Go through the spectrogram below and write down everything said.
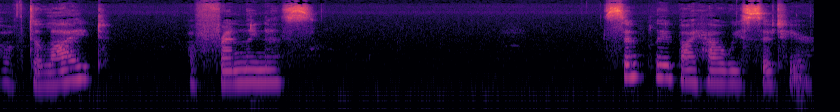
of delight, of friendliness, simply by how we sit here,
